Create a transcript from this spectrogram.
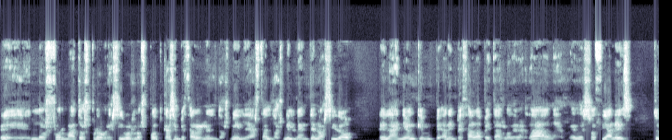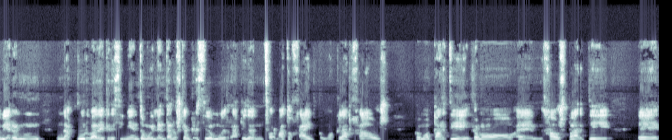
eh, los formatos progresivos, los podcasts empezaron en el 2000, hasta el 2020 no ha sido el año en que han empezado a petarlo de verdad. Las redes sociales tuvieron una curva de crecimiento muy lenta. Los que han crecido muy rápido en formato hype, como Clubhouse, como Party, como em, House Party, eh,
